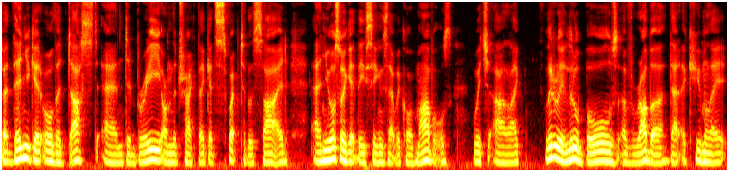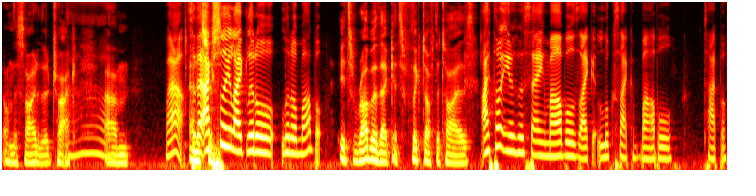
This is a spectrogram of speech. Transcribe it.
But then you get all the dust and debris on the track that gets swept to the side, and you also get these things that we call marbles, which are like literally little balls of rubber that accumulate on the side of the track. Oh, Um, wow. So and they're it's just- actually like little little marble. it's rubber that gets flicked off the tires. I thought you were saying marbles like it looks like a marble type of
